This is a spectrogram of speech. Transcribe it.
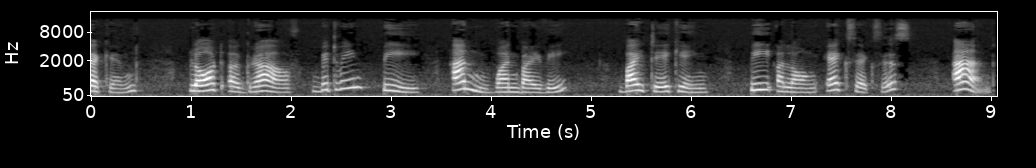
Second, plot a graph between P and 1 by V by taking P along x axis and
